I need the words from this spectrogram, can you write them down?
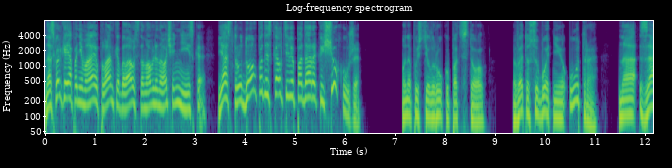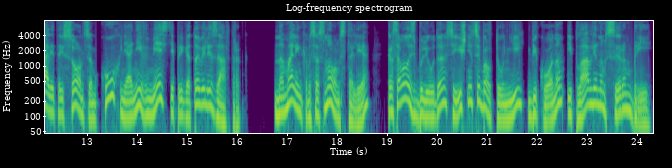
«Насколько я понимаю, планка была установлена очень низко. Я с трудом подыскал тебе подарок еще хуже. Он опустил руку под стол. В это субботнее утро на залитой солнцем кухне они вместе приготовили завтрак. На маленьком сосновом столе красовалось блюдо с яичницей-болтуньей, беконом и плавленным сыром бри.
